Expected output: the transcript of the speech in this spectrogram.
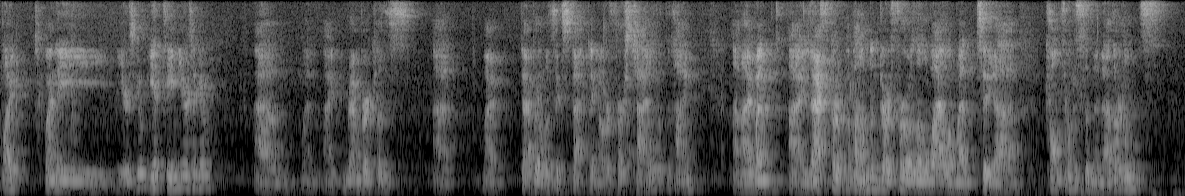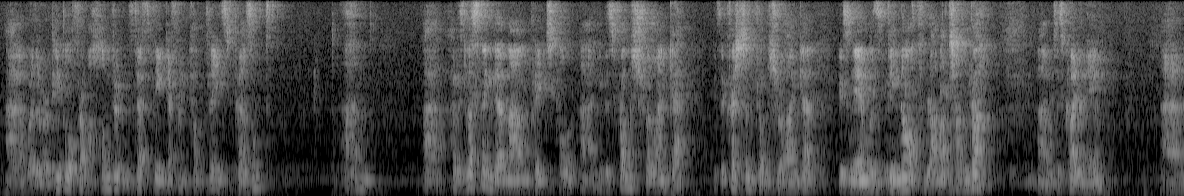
about 20 years ago, 18 years ago, um, when I remember because uh, my Deborah was expecting our first child at the time, and I went, I left her, abandoned her for a little while, and went to a conference in the Netherlands uh, where there were people from 150 different countries present, and uh, I was listening to a man preach called. Uh, he was from Sri Lanka. He's a Christian from Sri Lanka, whose name was Vinoth Ramachandra, uh, which is quite a name. Um,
